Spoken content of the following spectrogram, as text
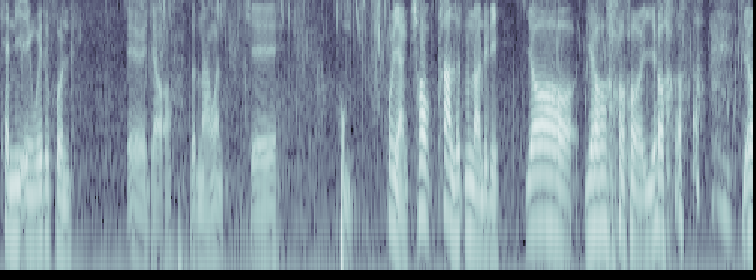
แค่นี้เองเว้ยทุกคนเออเดี๋ยวรดน้ำก่อนโอเคผมผมอยากชอบท่ารถมันนอนดูดิ ย่อย่อย่อย่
